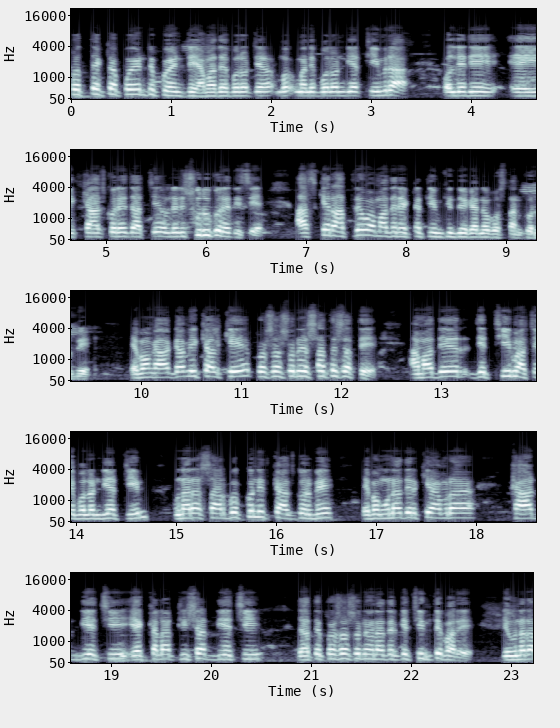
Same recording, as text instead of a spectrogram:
প্রত্যেকটা পয়েন্টে পয়েন্টে আমাদের মানে ভলেন্টিয়ার টিমরা অলরেডি এই কাজ করে যাচ্ছে অলরেডি শুরু করে দিছে। আজকে রাত্রেও আমাদের একটা টিম কিন্তু এখানে অবস্থান করবে। এবং আগামী কালকে প্রশাসনের সাথে সাথে আমাদের যে টিম আছে ভলেন্টিয়ার টিম ওনারা সার্বক্ষণিক কাজ করবে এবং ওনাদেরকে আমরা কার্ড দিয়েছি, এক কালার টি শার্ট দিয়েছি, যাতে প্রশাসনে ওনাদেরকে চিনতে পারে যে ওনারা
